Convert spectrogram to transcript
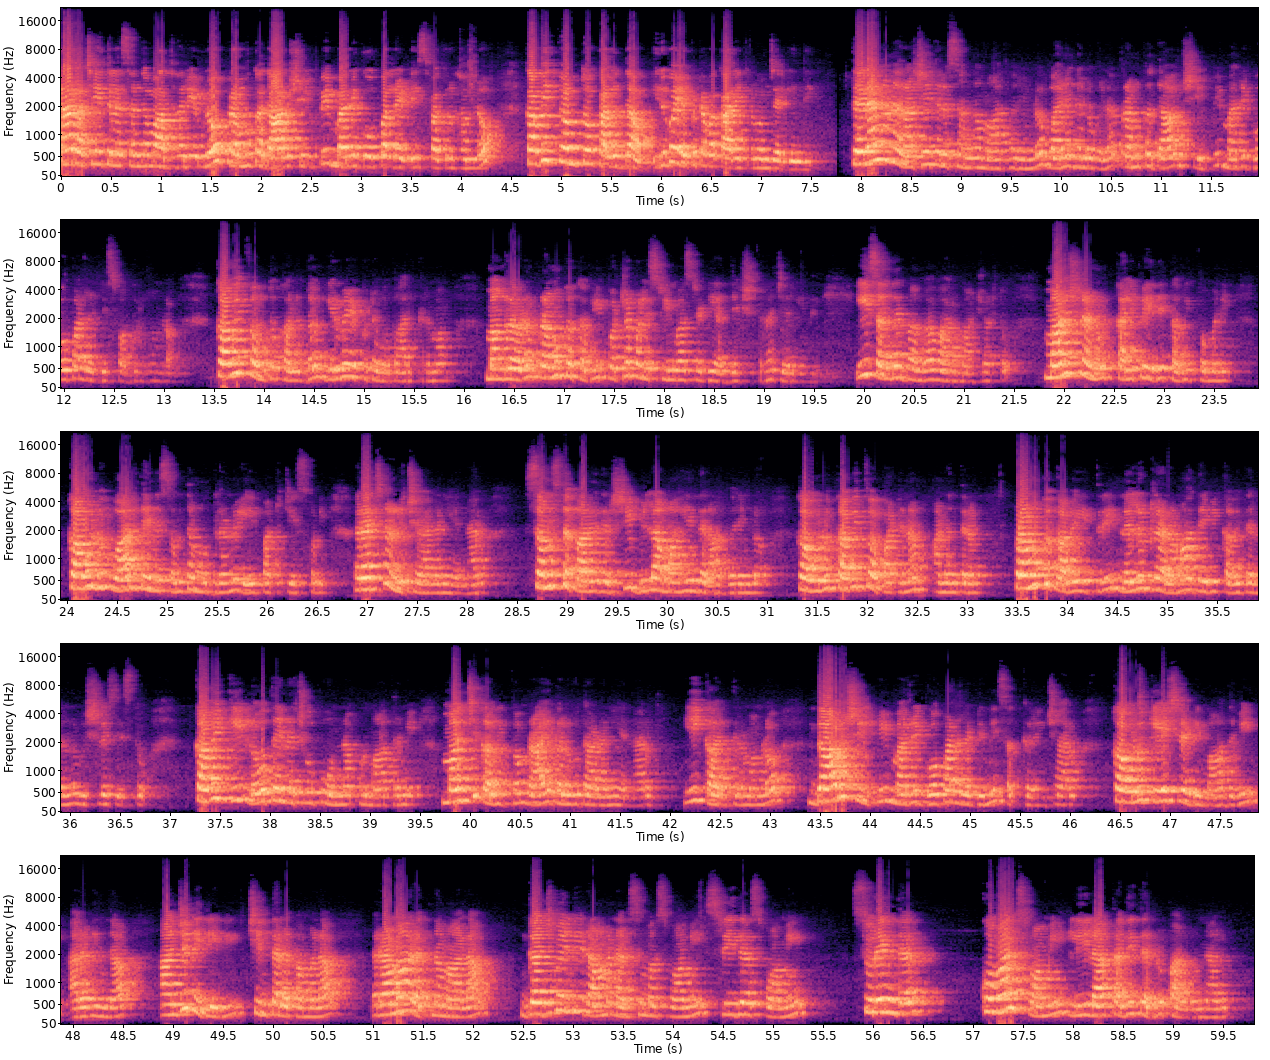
తెలంగాణ రచయితల సంఘం ఆధ్వర్యంలో ప్రముఖ దారుశిల్పి మర్రి గోపాల్ రెడ్డి స్వగృహంలో కవిత్వంతో కలుద్దాం ఇరవై ఒకటవ కార్యక్రమం జరిగింది. తెలంగాణ రచయితల సంఘం ఆధ్వర్యంలో వరంగల్లో గల ప్రముఖ దారుశిల్పి శిల్పి గోపాల్ రెడ్డి స్వగృహంలో కవిత్వంతో కలుద్దాం ఇరవై ఒకటవ కార్యక్రమం. మంగళవారం ప్రముఖ కవి పొట్లపల్లి శ్రీనివాస్ రెడ్డి అధ్యక్షతన జరిగింది. ఈ సందర్భంగా వారు మాట్లాడుతూ మనుషులను కలిపేదే కవిత్వమని కవులు వారిదైన సొంత ముద్రను ఏర్పాటు చేసుకుని రచనలు చేయాలని అన్నారు. సంస్థ కార్యదర్శి బిల్లా మహేందర్ ఆధ్వర్యంలో కవులు కవిత్వ పఠనం అనంతరం ప్రముఖ కవయిత్రి నెల్లుట్ల రమాదేవి కవితలను విశ్లేషిస్తూ కవికి లోతైన చూపు ఉన్నప్పుడు మాత్రమే మంచి కవిత్వం రాయగలుగుతాడని అన్నారు. ఈ కార్యక్రమంలో దారు శిల్పి మర్రి గోపాలరెడ్డిని సత్కరించారు. కవులు కేశరెడ్డి మాధవి అరవింద అంజనీదేవి చింతల కమల రమారత్నమాల గజ్వెల్లి రామ నరసింహస్వామి శ్రీధర్ స్వామి సురేందర్ కుమారస్వామి లీలా తదితరులు పాల్గొన్నారు.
